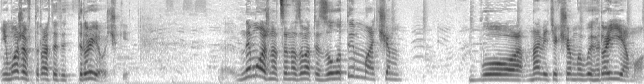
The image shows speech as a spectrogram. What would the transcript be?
І може втратити 3 очки. Не можна це називати золотим матчем, бо навіть якщо ми виграємо,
